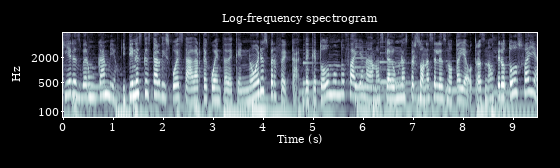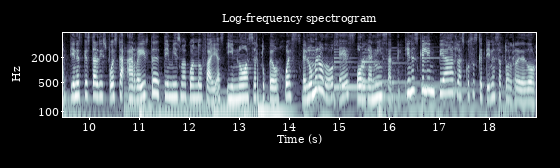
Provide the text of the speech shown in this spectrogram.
quieres ver un cambio. Y tienes que estar dispuesta a darte cuenta de que no eres perfecta, de que todo mundo falla, nada más que a algunas personas se les nota y a otras no. Pero todos fallan. Tienes que estar dispuesta a reírte de ti misma cuando fallas y no a ser tu peor juez. El número dos es organízate. Tienes que limpiar las cosas que tienes a tu alrededor.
